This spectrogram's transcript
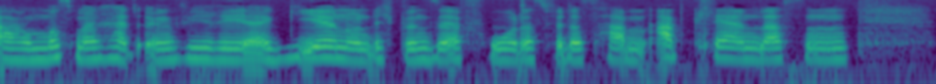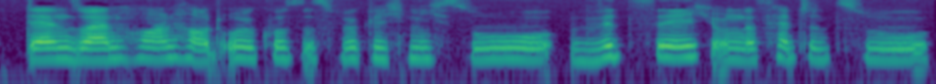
äh, muss man halt irgendwie reagieren. Und ich bin sehr froh, dass wir das haben abklären lassen. Denn so ein Hornhautulkus ist wirklich nicht so witzig und das hätte zu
